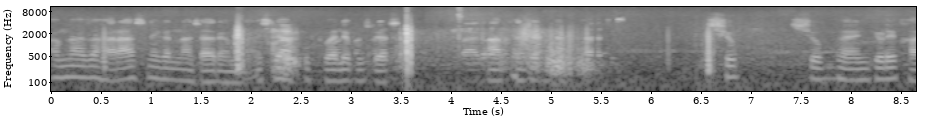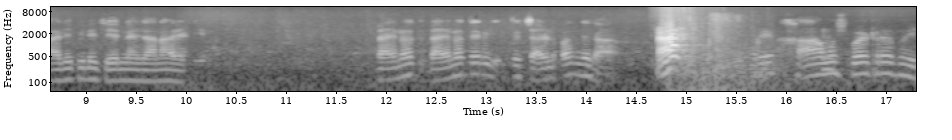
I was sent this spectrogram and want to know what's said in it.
हम ना ऐसा हरास नहीं करना चाह रहे हम इसलिए आपको पहले पूछ रहे थे आपका जेंडर शुभ शुभ बहन के खाली पीले जेल नहीं जाना है। डायनो डायनो तेरी तू चाइल्ड पन हाँ अरे खामोश बैठ रहे भाई।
